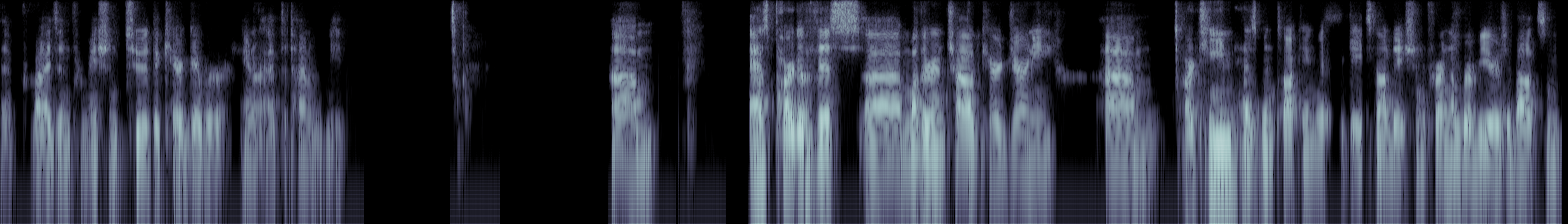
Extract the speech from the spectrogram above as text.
that provides information to the caregiver you know, at the time of need. Um, as part of this uh, mother and child care journey, um, our team has been talking with the Gates Foundation for a number of years about some,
